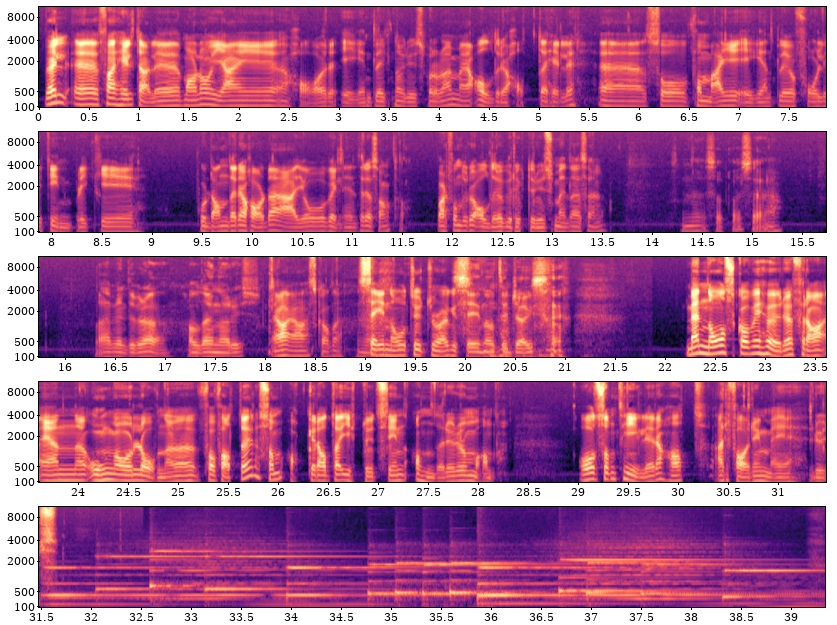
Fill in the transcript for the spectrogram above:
Vel, eh, for å være helt ærlig, Marlo, jeg har egentlig ikke noe rusproblem. Jeg har aldri hatt det heller. Eh, så for meg egentlig å få litt innblikk i hvordan dere har det, er jo veldig interessant. I hvert fall når du aldri har brukt rusmidler selv. deg selv. Såpass, ja. Ja. Det er veldig bra. da. Hold deg unna rus. Ja, ja, jeg skal det. Ja. Say no to drugs. Say no to drugs. Men nå skal vi høre fra en ung og lovende forfatter som akkurat har gitt ut sin andre roman, og som tidligere hatt erfaring med rus.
